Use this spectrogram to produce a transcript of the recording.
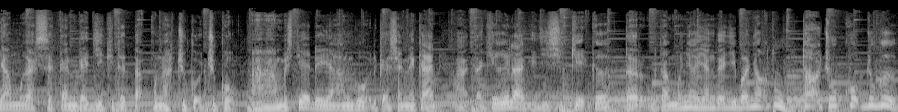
yang merasakan gaji kita tak pernah cukup-cukup? Ah, mesti ada yang angguk dekat sana kan? Ha, tak kira lah gaji sikit ke terutamanya yang gaji banyak tu. Tak cukup juga.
